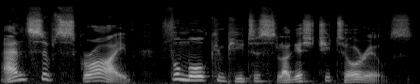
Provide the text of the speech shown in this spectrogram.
and subscribe for more computer sluggish tutorials.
